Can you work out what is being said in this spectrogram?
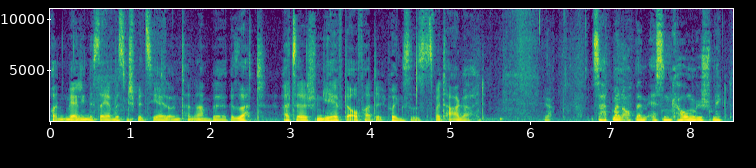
Und Merlin ist da ja ein bisschen speziell und dann haben wir gesagt, als er schon die Hälfte auf hatte, übrigens ist es zwei Tage alt. Ja. Das hat man auch beim Essen kaum geschmeckt.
